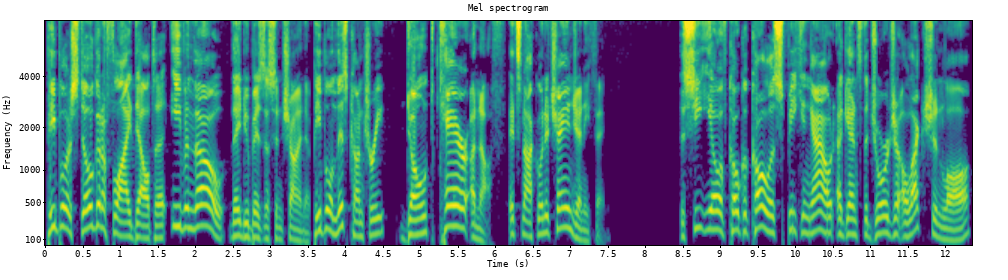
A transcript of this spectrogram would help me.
People are still going to fly Delta even though they do business in China. People in this country don't care enough. It's not going to change anything. The CEO of Coca Cola speaking out against the Georgia election law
